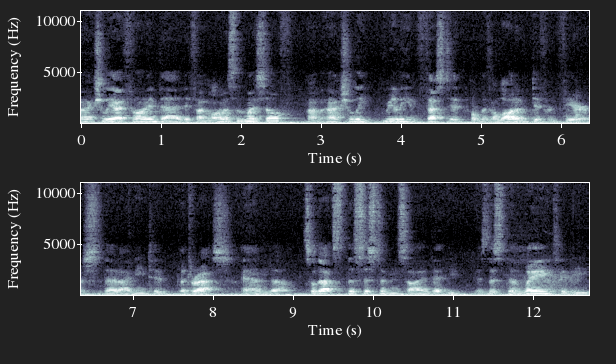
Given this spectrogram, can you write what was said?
actually, I find that if I'm honest with myself, I'm actually really infested with a lot of different fears that I need to address. And uh, so that's the system inside that you, is this the way to be?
